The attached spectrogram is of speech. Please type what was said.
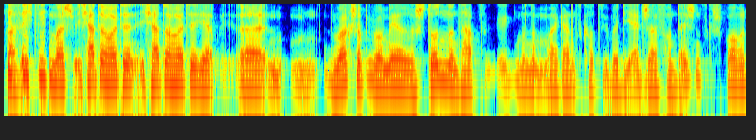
was ich zum Beispiel, ich hatte heute, ich hatte heute ja, äh, einen Workshop über mehrere Stunden und habe mal ganz kurz über die Agile Foundations gesprochen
